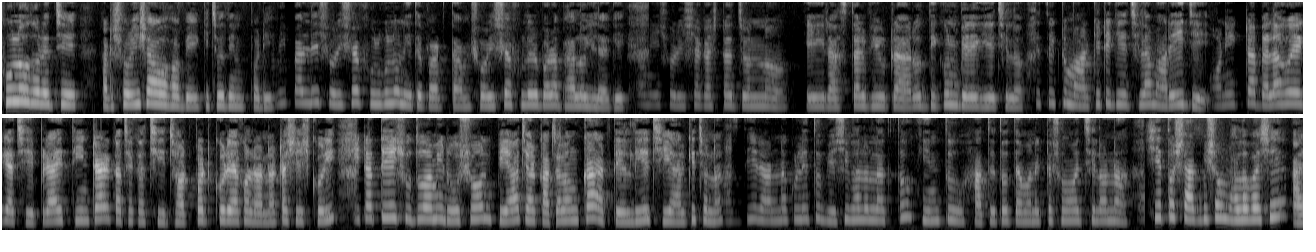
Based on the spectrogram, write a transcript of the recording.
ফুলও ধরেছে আর সরিষাও হবে কিছুদিন পরে। আমি পারলে সরিষা ফুলগুলো নিতে পারতাম। সরিষা ফুলের বড়া ভালোই লাগে। এই সরিষা গাছটার জন্য এই রাস্তার ভিউটা আরও দ্বিগুণ বেড়ে গিয়েছিল। কিন্তু একটু মার্কেটে গিয়েছিলাম আর এই যে অনেকটা বেলা হয়ে গেছে, প্রায় তিনটার কাছাকাছি। ঝটপট করে এখন রান্নাটা শেষ করি। এটাতে শুধু আমি রসুন, পেঁয়াজ আর কাঁচা লঙ্কা আর তেল দিয়েছি, আর কিছু না। মাছ দিয়ে রান্না করলে তো বেশি ভালো লাগতো, কিন্তু হাতে তো তেমন একটা সময় ছিল না। সে তো শাক ভীষণ ভালোবাসে, আর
